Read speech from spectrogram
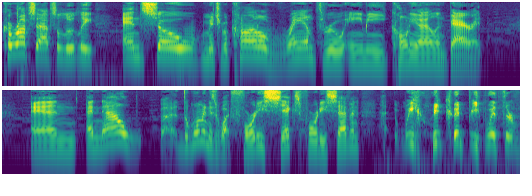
corrupts absolutely. And so Mitch McConnell rammed through Amy Coney Island Barrett. And and now uh, the woman is what 46, 47. We we could be with her.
